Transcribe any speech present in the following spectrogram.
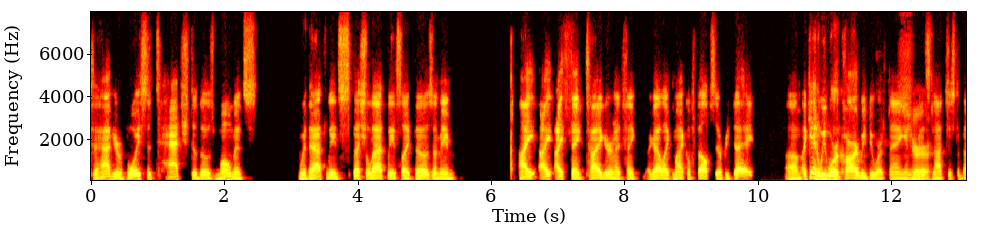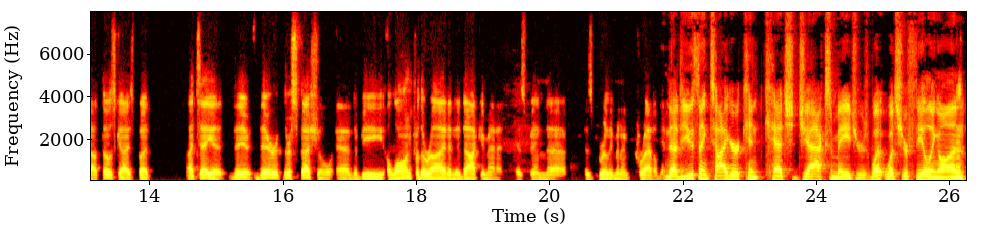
to have your voice attached to those moments with athletes, special athletes like those. I mean, I, I, I thank Tiger and I think a guy like Michael Phelps every day. Um, again, we work mm-hmm. hard, we do our thing, and sure. it's not just about those guys. But I tell you, they're they're they're special, and to be along for the ride and to document it has been uh, has really been incredible. Now, do you think Tiger can catch Jack's majors? What what's your feeling on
